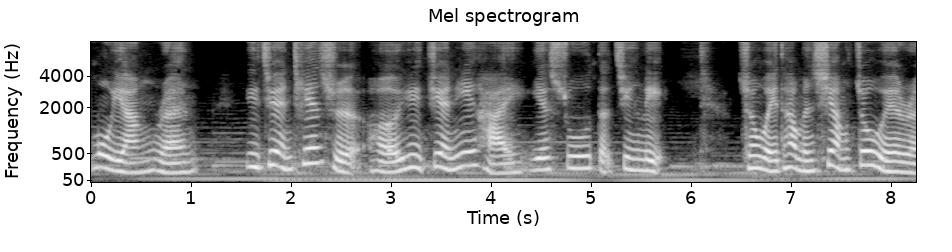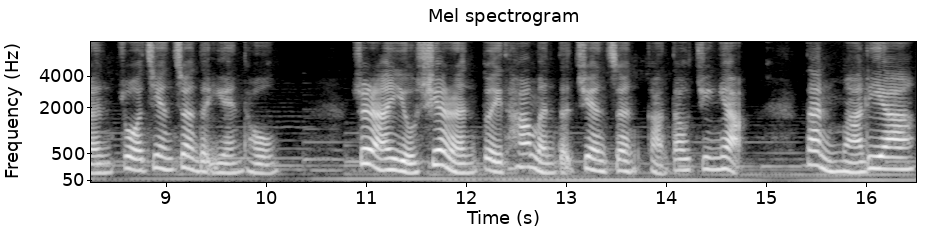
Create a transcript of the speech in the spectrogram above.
牧羊人遇见天使和遇见婴孩耶稣的经历。成为他们向周围人做见证的源头。虽然有些人对他们的见证感到惊讶，但玛利亚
